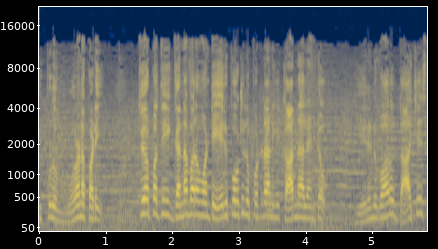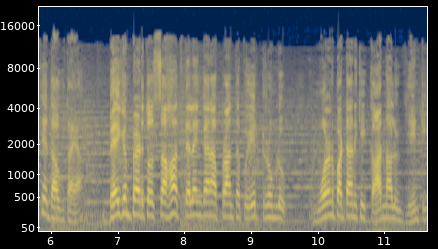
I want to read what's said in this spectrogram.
ఇప్పుడు మూలనపడి తిరుపతి గన్నవరం వంటి ఎయిర్పోర్టులు పుట్టడానికి కారణాలేంటో ఏలినవారు దాచేస్తే దాగుతాయా? బేగంపేటతో సహా తెలంగాణ ప్రాంతపు ఎయిర్ రూమ్లు మూలన పట్టడానికి కారణాలు ఏంటి?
